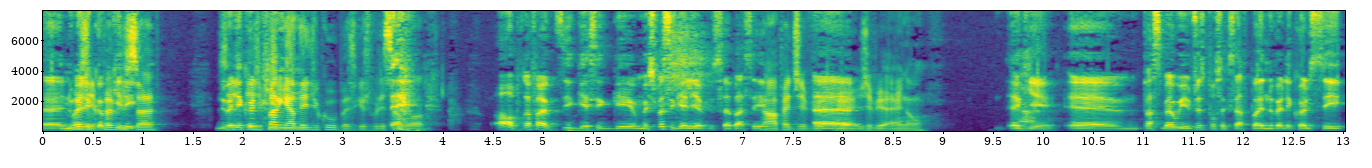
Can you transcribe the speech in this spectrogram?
Euh, Moi, j'ai pas vu ça. Nouvelle École. J'ai pas regardé du coup parce que je voulais savoir. oh, on pourrait faire un petit guessing game, mais je sais pas si Gali a vu ça passer. Non, en fait, j'ai vu, euh... j'ai vu un nom. Ok. Ah. Euh, parce que, ben oui, juste pour ceux qui savent pas, une nouvelle école, c'est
